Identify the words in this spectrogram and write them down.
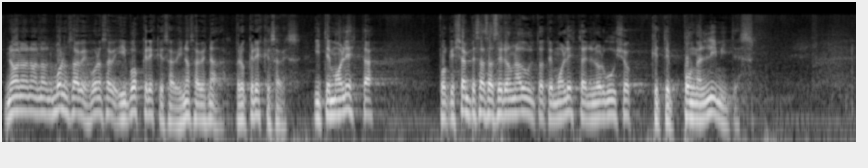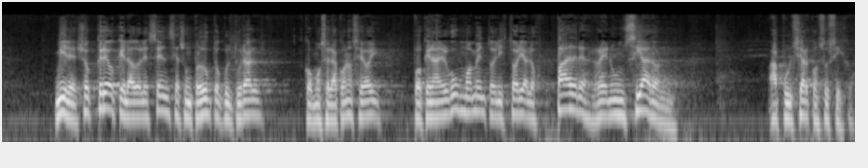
no, no, no, no, vos no sabés, vos no sabés, y vos crees que sabés, y no sabes nada, pero crees que sabes. Y te molesta, porque ya empezás a ser un adulto, te molesta en el orgullo que te pongan límites. Mire, yo creo que la adolescencia es un producto cultural, como se la conoce hoy, porque en algún momento de la historia los padres renunciaron a pulsear con sus hijos.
